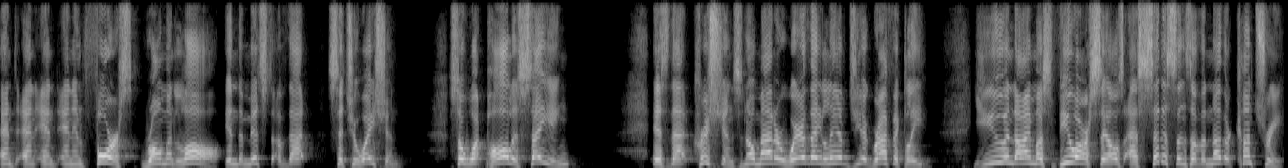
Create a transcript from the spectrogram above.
and, and, and, and enforce Roman law in the midst of that situation. So, what Paul is saying is that Christians, no matter where they live geographically, you and I must view ourselves as citizens of another country,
